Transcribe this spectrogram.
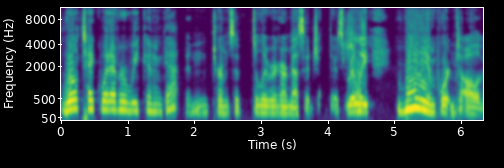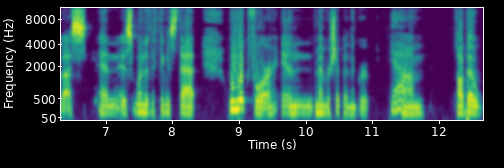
we'll take whatever we can get in terms of delivering our message. It's really, really important to all of us, and is one of the things that we look for in membership in the group. Yeah. Um, although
